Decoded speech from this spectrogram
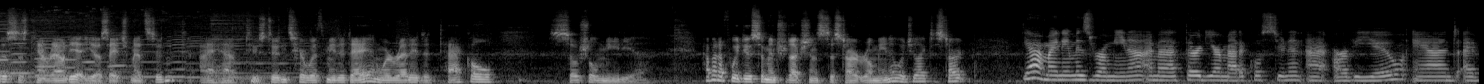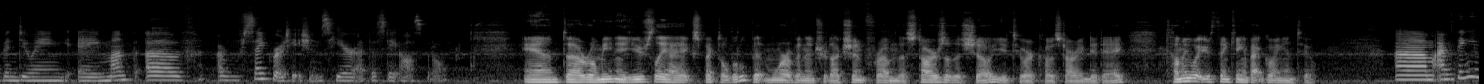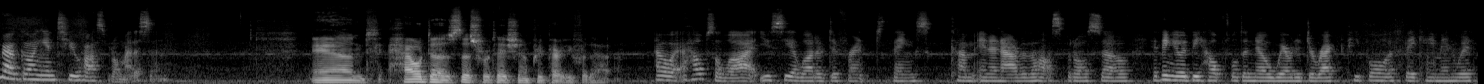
This is Kent Roundy at USH Med Student. I have two students here with me today, and we're ready to tackle social media. How about if we do some introductions to start? Romina, would you like to start? Yeah, my name is Romina. I'm a third year medical student at RVU, and I've been doing a month of, of psych rotations here at the state hospital. And uh, Romina, usually I expect a little bit more of an introduction from the stars of the show. You two are co starring today. Tell me what you're thinking about going into. Um, I'm thinking about going into hospital medicine. And how does this rotation prepare you for that? Oh, it helps a lot. You see a lot of different things come in and out of the hospital, so I think it would be helpful to know where to direct people if they came in with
